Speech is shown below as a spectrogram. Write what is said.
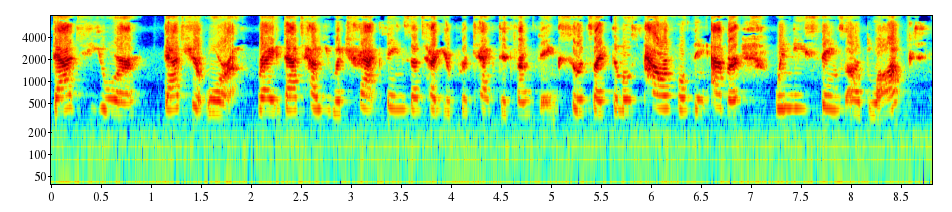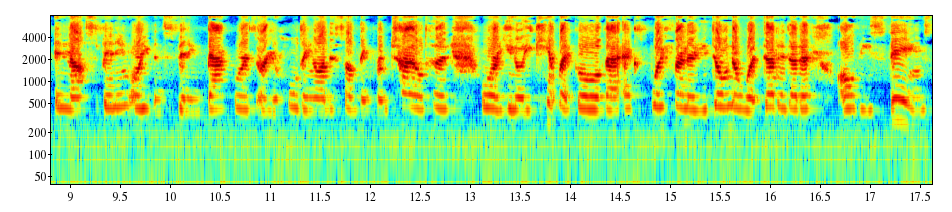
that's your that's your aura, right? That's how you attract things. That's how you're protected from things. So it's like the most powerful thing ever when these things are blocked and not spinning or even spinning backwards or you're holding on to something from childhood or, you know, you can't let go of that ex-boyfriend or you don't know what da da da da, all these things,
